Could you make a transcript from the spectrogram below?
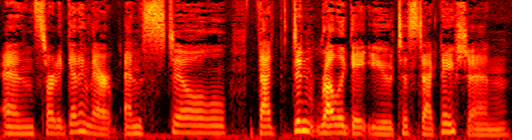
and started getting there, and still that didn't relegate you to stagnation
